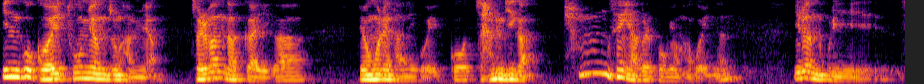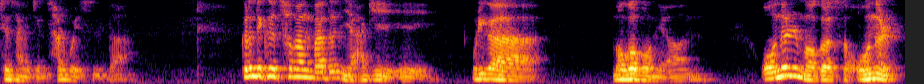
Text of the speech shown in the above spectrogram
인구 거의 두명중한 명, 절반 가까이가 병원에 다니고 있고 장기간 평생 약을 복용하고 있는 이런 우리 세상에 지금 살고 있습니다. 그런데 그 처방받은 약이 우리가 먹어보면 오늘 먹어서 오늘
